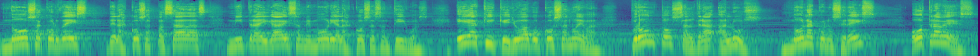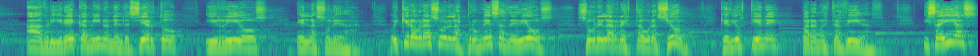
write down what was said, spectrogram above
no os acordéis de las cosas pasadas, ni traigáis a memoria las cosas antiguas. He aquí que yo hago cosa nueva, pronto saldrá a luz. ¿No la conoceréis? Otra vez abriré camino en el desierto y ríos en la soledad. Hoy quiero hablar sobre las promesas de Dios, sobre la restauración que Dios tiene para nuestras vidas. Isaías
